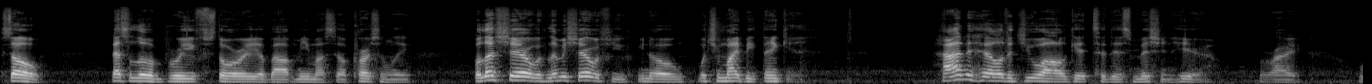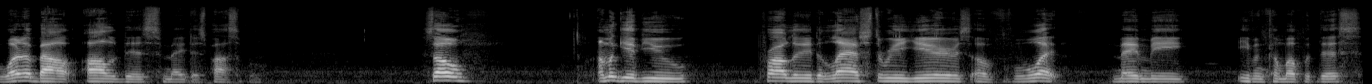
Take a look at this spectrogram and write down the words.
so that's a little brief story about me myself personally. But let's share with let me share with you, you know, what you might be thinking. How the hell did you all get to this mission here? Right? What about all of this made this possible? So I'm gonna give you probably the last three years of what made me even come up with this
